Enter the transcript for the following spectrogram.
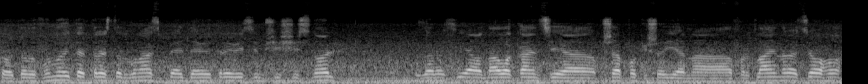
то телефонуйте 312 593 8660. Зараз є одна вакансія, ще поки що є на фортлайнера цього.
